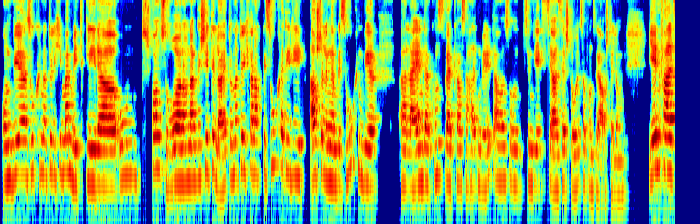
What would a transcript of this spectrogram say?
und wir suchen natürlich immer Mitglieder und Sponsoren und engagierte Leute und natürlich dann auch Besucher, die die Ausstellungen besuchen. Wir äh, leihen da Kunstwerke aus der halben Welt aus und sind jedes Jahr sehr stolz auf unsere Ausstellungen. Jedenfalls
